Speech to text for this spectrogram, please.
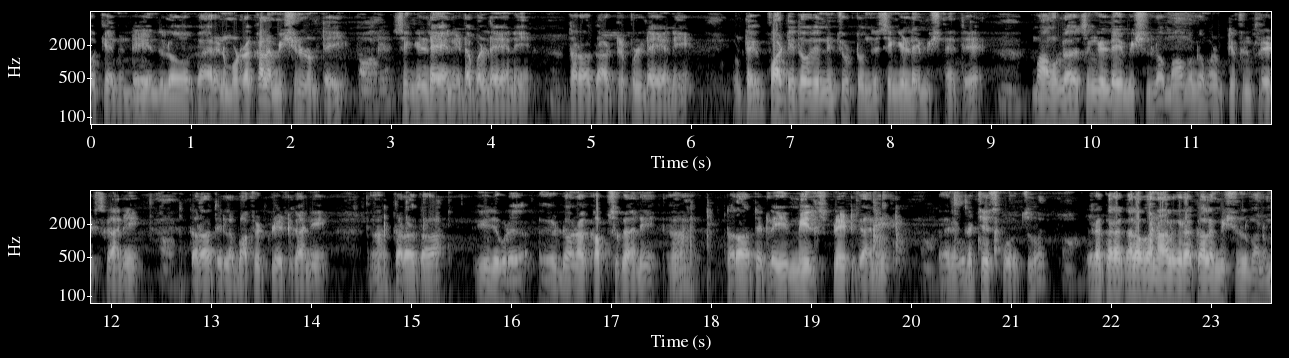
ఓకేనండి. ఇందులో ఒక రెండు మూడు రకాల మిషన్లు ఉంటాయి. ఓకే సింగిల్ డే అని డబుల్ డే అని తర్వాత ట్రిపుల్ డే అని ఉంటాయి. ఫార్టీ థౌజండ్ నుంచి ఉంటుంది సింగిల్ డే మిషన్ అయితే. మామూలుగా సింగిల్ డే మిషన్లో మామూలుగా మనం టిఫిన్ ప్లేట్స్ కానీ తర్వాత ఇట్లా బఫెట్ ప్లేట్ కానీ తర్వాత ఇది కూడా డోనా కప్స్ కానీ తర్వాత ఇట్లా ఈ మీల్స్ ప్లేట్ కానీ అది కూడా చేసుకోవచ్చు. రకరకాల ఒక నాలుగు రకాల మిషన్లు మనం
